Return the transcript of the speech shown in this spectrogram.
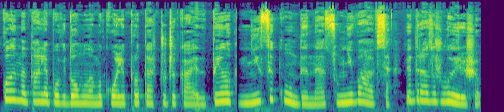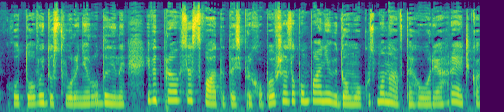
Коли Наталя повідомила Миколі про те, що чекає дитину, ні секунди не сумнівався. Відразу ж вирішив, готовий до створення родини, і відправився свататись, прихопивши за компанію відомого космонавта Георгія Гречка.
